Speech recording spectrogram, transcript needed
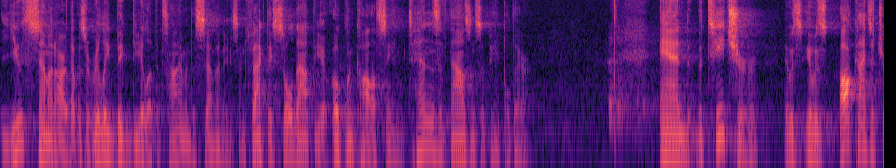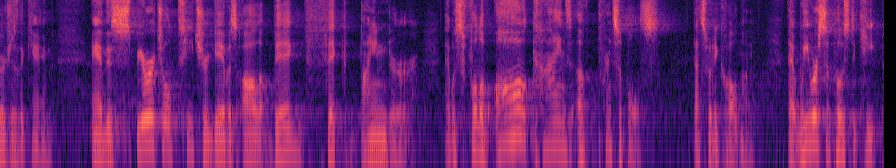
youth seminar that was a really big deal at the time in the 70s. In fact, they sold out the Oakland Coliseum, tens of thousands of people there. And the teacher, it was, it was all kinds of churches that came, and this spiritual teacher gave us all a big, thick binder that was full of all kinds of principles. That's what he called them, that we were supposed to keep.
